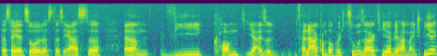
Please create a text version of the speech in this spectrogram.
das wäre jetzt so das, das Erste. Ähm, wie kommt ihr, also Verlag kommt auf euch zu, sagt hier, wir haben ein Spiel,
